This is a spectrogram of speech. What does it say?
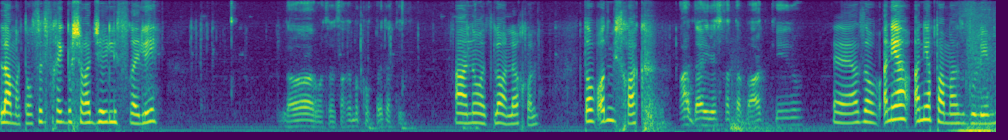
למה, אתה רוצה לשחק בשרת ג'ייל ישראלי? לא, אני רוצה לשחק בקומפטטיב. אה, נו, אז לא, אני לא יכול. טוב, עוד משחק. אה, די, יש לך טבק כאילו? אה, עזוב, אני, אני הפעם מהסגולים.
